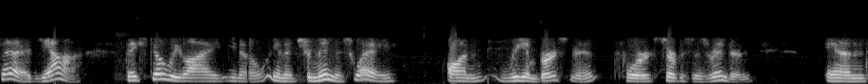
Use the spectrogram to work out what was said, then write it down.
said, yeah, they still rely, you know, in a tremendous way on reimbursement for services rendered. And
